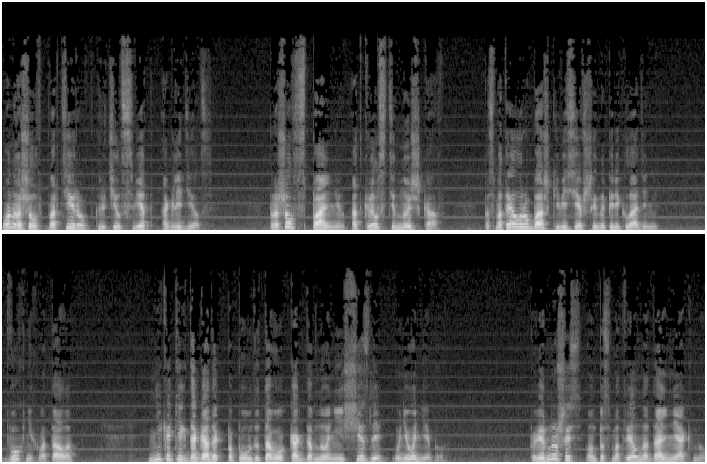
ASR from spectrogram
Он вошел в квартиру, включил свет, огляделся. Прошел в спальню, открыл стенной шкаф. Посмотрел рубашки, висевшие на перекладине. Двух не хватало. Никаких догадок по поводу того, как давно они исчезли, у него не было. Повернувшись, он посмотрел на дальнее окно.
